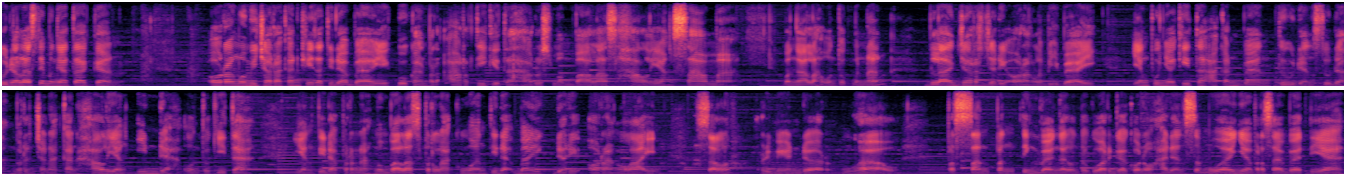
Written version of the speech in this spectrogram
Bunda Lesti mengatakan Orang membicarakan kita tidak baik bukan berarti kita harus membalas hal yang sama. Mengalah untuk menang, belajar jadi orang lebih baik yang punya kita akan bantu dan sudah merencanakan hal yang indah untuk kita, yang tidak pernah membalas perlakuan tidak baik dari orang lain. Self reminder, wow, pesan penting banget untuk warga Konoha dan semuanya persahabat ya.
